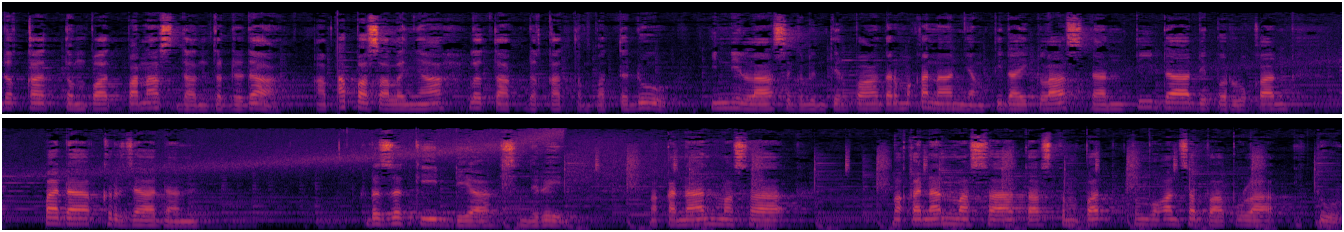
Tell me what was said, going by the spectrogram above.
dekat tempat panas dan terdedah. Apa salahnya letak dekat tempat teduh? Inilah segelintir pengantar makanan yang tidak ikhlas dan tidak diperlukan pada kerja dan rezeki dia sendiri. Makanan masa makanan masa atas tempat pembuangan sampah pula itu.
